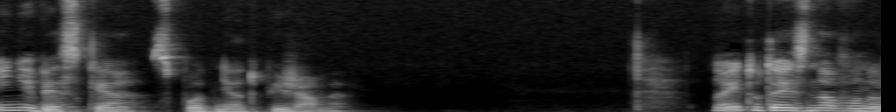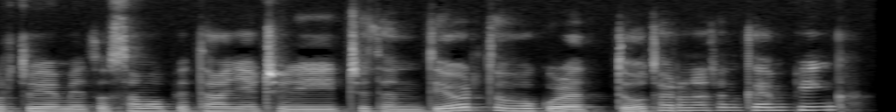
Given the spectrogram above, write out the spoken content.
i niebieskie spodnie od piżamy. No i tutaj znowu nurtuje mnie to samo pytanie, czyli czy ten Dior to w ogóle dotarł na ten kemping?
